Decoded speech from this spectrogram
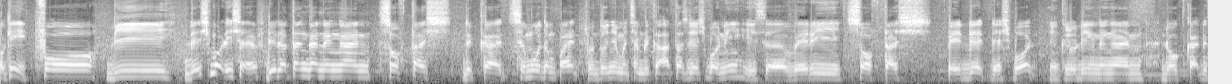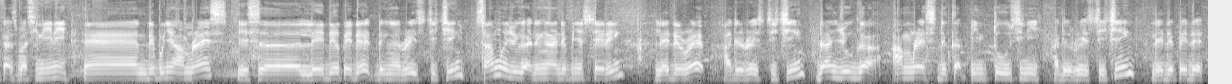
Okay, for the dashboard itself, dia datangkan dengan soft touch dekat semua tempat. Contohnya macam dekat atas dashboard ni is a very soft touch padded dashboard including dengan door cut dekat sebelah sini ni. And dia punya armrest is a leather padded dengan red stitching. Sama juga dengan dia punya steering, leather wrap, ada red stitching dan juga armrest dekat pintu sini ada red stitching, leather padded.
